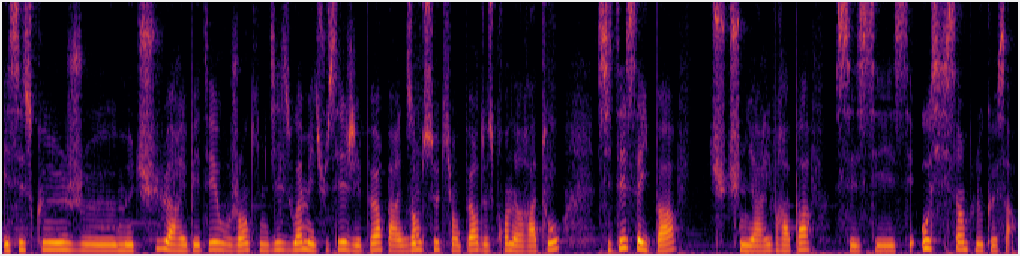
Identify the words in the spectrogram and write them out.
Et c'est ce que je me tue à répéter aux gens qui me disent Ouais, mais tu sais, j'ai peur, par exemple, ceux qui ont peur de se prendre un râteau, si t'essayes pas, tu, n'y arriveras pas. C'est aussi simple que ça.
